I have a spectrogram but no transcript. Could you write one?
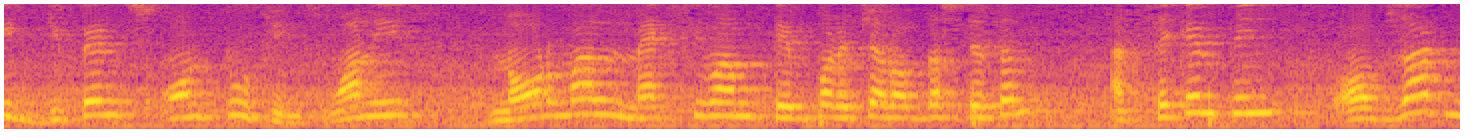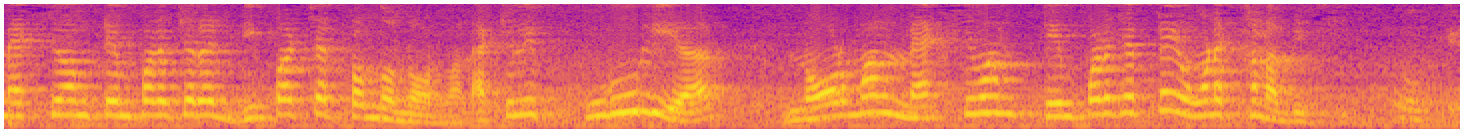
it depends on two things one is normal maximum temperature of the station আর second thing observe maximum temperature আর departure from the normal actually পুরুলিয়ার নর্মাল ম্যাক্সিমাম টেম্পারেচারটাই অনেকখানা বেশি। ওকে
